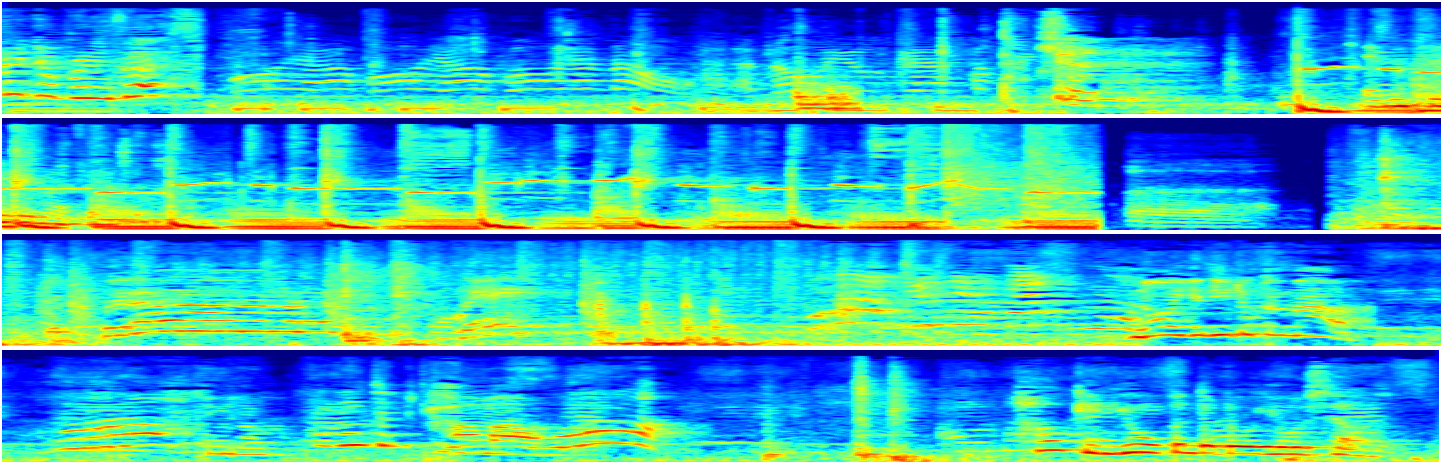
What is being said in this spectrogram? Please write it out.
Is that how you treat your princess? Let me feed you, my princess. Wait, wait. Mom, you need bathroom. No, you need to come out. Out. I need to. Come out. How can you open the door yourself?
